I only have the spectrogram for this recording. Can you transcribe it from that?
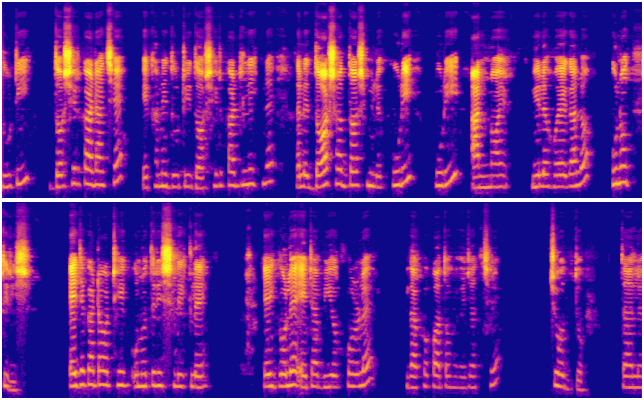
দুটি, দশের কার্ড আছে। এখানে দুটি, দশের কার্ড লিখলে, তাহলে দশ আর দশ মিলে কুড়ি কুড়ি আর নয় মিলে হয়ে গেল উনত্রিশ এই জায়গাটাও ঠিক উনত্রিশ লিখলে, এই গোলে এটা বিয়োগ করলে দেখো কত হয়ে যাচ্ছে? চোদ্দ। তাহলে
